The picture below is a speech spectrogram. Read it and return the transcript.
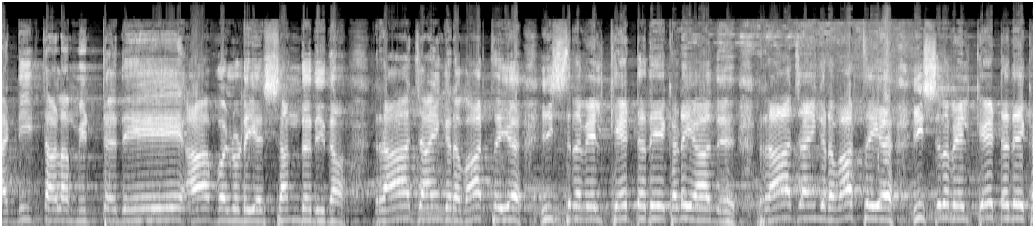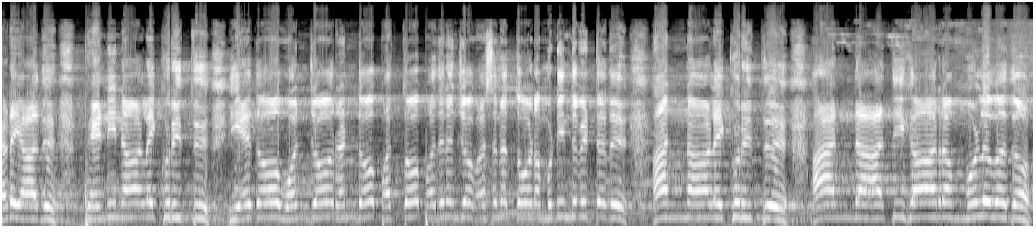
அடித்தளமிட்டதே அவளுடைய சந்ததி தான் ராஜாங்கிற வார்த்தையை இஸ்ரவேல் கேட்டதே கிடையாது. ராஜாங்கிற வார்த்தையை இஸ்ரவேல் கேட்டதே கிடையாது. பெண்ணினாளை குறித்து ஏதோ ஒன்றோ ரெண்டோ பத்தோ பதினஞ்சோ வசனத்தோட முடிந்து விட்டது அந்நாளை குறித்து அந்த அதிகாரம் முழுவதும்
